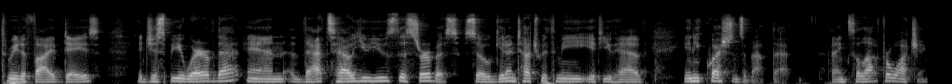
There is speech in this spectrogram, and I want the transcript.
three to five days. And just be aware of that. And that's how you use this service. So get in touch with me if you have any questions about that. Thanks a lot for watching.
